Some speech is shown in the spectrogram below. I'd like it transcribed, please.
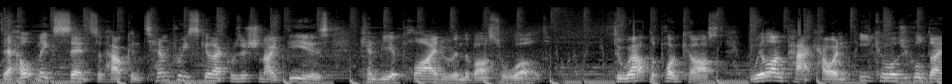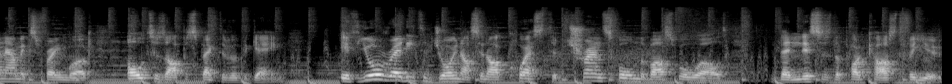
to help make sense of how contemporary skill acquisition ideas can be applied within the basketball world. Throughout the podcast, we'll unpack how an ecological dynamics framework alters our perspective of the game. If you're ready to join us in our quest to transform the basketball world, then this is the podcast for you.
